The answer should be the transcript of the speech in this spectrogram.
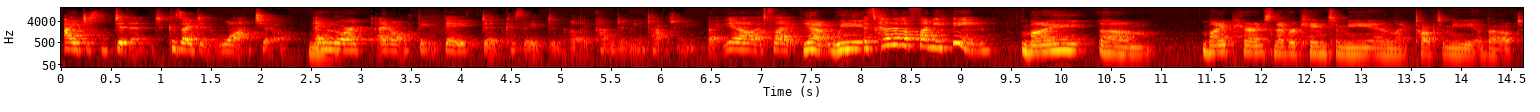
I just didn't because I didn't want to, Yeah. and nor I don't think they did because they didn't really come to me and talk to me. But you know, it's like Yeah, we it's kind of a funny thing. my um my parents never came to me and like talked to me about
